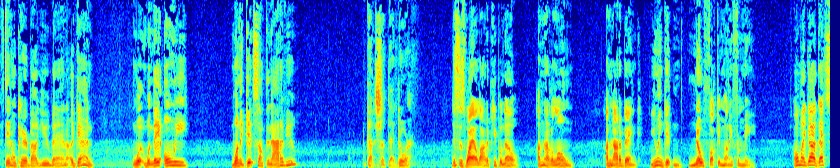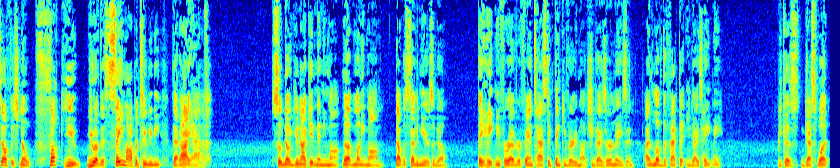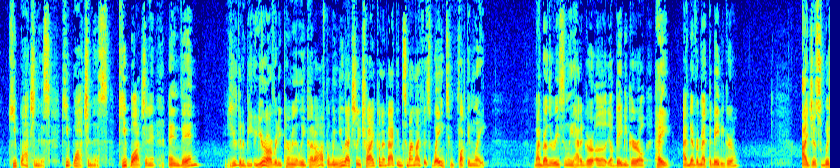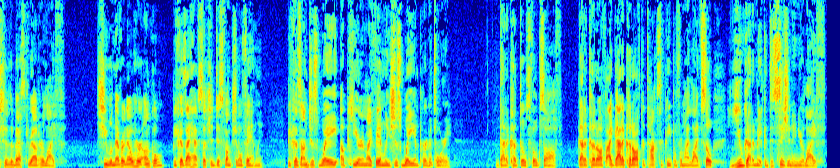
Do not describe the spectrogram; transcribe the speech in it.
if they don't care about you man again when they only want to get something out of you gotta shut that door this is why a lot of people know i'm not alone i'm not a bank you ain't getting no fucking money from me oh my god that's selfish no fuck you you have the same opportunity that i have so no you're not getting any mom uh, money mom that was seven years ago. They hate me forever. Fantastic. Thank you very much. You guys are amazing. I love the fact that you guys hate me. Because guess what? Keep watching this. Keep watching this. Keep watching it. And then you're to be, you're already permanently cut off. But when you actually try coming back into my life, it's way too fucking late. My brother recently had a girl, uh, a baby girl. Hey, I've never met the baby girl. I just wish her the best throughout her life. She will never know her uncle because I have such a dysfunctional family. Because I'm just way up here and my family's just way in purgatory. Gotta cut those folks off. Gotta cut off. I gotta cut off the toxic people from my life. So you gotta make a decision in your life.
